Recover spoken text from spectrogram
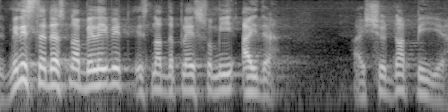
The minister does not believe it, it's not the place for me either. I should not be here.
